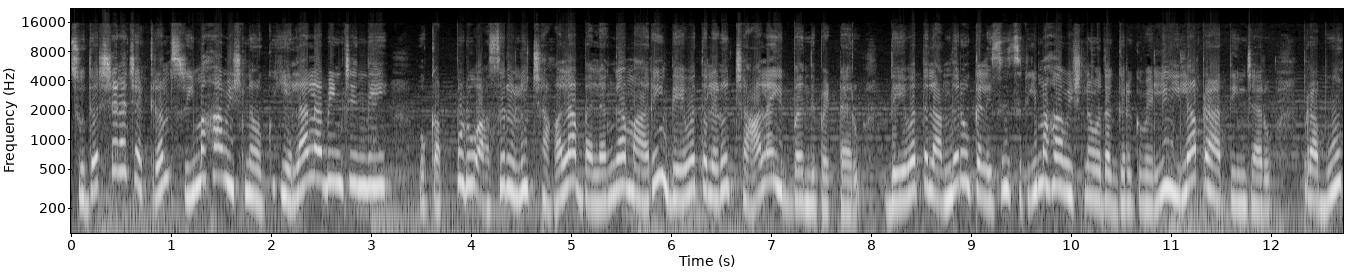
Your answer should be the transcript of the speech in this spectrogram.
సుదర్శన చక్రం శ్రీ మహావిష్ణువుకు ఎలా లభించింది? ఒకప్పుడు అసురులు చాలా బలంగా మారి దేవతలను చాలా ఇబ్బంది పెట్టారు. దేవతలందరూ కలిసి శ్రీ మహావిష్ణువు దగ్గరకు వెళ్ళి ఇలా ప్రార్థించారు. ప్రభు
